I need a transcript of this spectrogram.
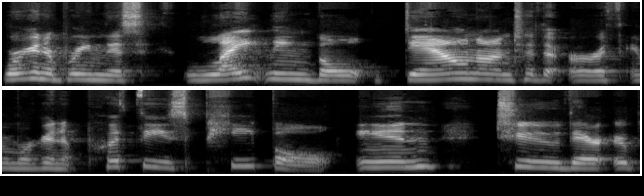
we're going to bring this lightning bolt down onto the earth and we're going to put these people into their, er,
